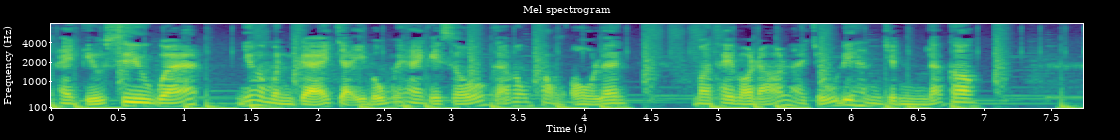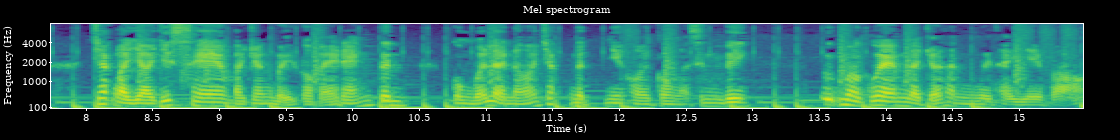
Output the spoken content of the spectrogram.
hay kiểu siêu quá. Nhưng mà mình kể chạy 42 cây số Cả văn phòng ồ lên. Mà thay vào đó là chú đi hành trình đó con. Chắc là do chiếc xe và trang bị có vẻ đáng tin cùng với lời nói chắc nịch như hồi còn là sinh viên. Ước mơ của em là trở thành người thầy dạy võ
